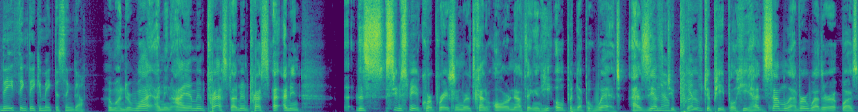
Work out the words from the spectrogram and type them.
they think they can make this thing go. I wonder why. I mean, I am impressed. I'm impressed. I, I mean, this seems to me a corporation where it's kind of all or nothing, and he opened up a wedge as if Somehow. to prove to people he had some lever, whether it was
